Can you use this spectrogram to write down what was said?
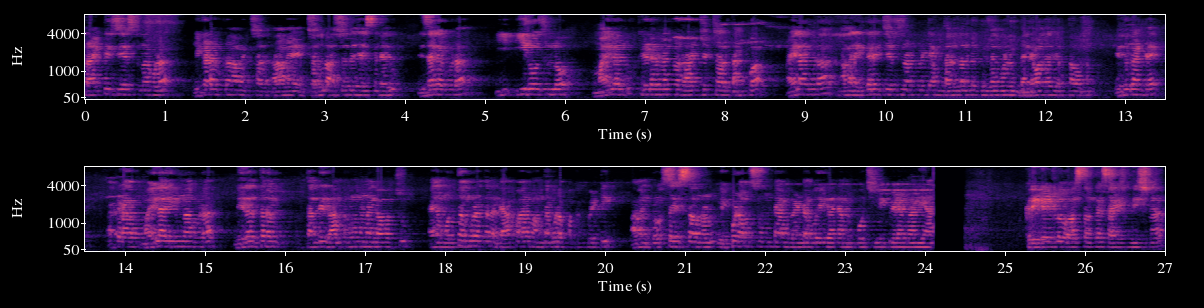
ప్రాక్టీస్ చేస్తున్నా కూడా ఎక్కడ కూడా ఆమె చ- ఆమె చదువులు అశ్రద్ధ చేస్తలేదు. నిజంగా కూడా ఈ ఈ రోజుల్లో మహిళలు క్రీడలకు రంగంలో చాలా తక్కువ. అయినా కూడా ఆమెను ఎంకరేజ్ చేస్తున్నటువంటి ఆమె తల్లిదండ్రులకు నిజంగా కూడా ధన్యవాదాలు చెప్తా ఉన్నాం ఎందుకంటే అక్కడ మహిళ ఉన్నా కూడా నిరంతరం తండ్రి రామకృష్ణ కావచ్చు ఆయన మొత్తం కూడా తన వ్యాపారం అంతా కూడా పక్కకు పెట్టి ఆమెను ప్రోత్సహిస్తా ఉన్నాడు. ఎప్పుడు అవసరం ఉంటే ఆమె వెంట పోయి కానీ ఆమె కోచింగ్ ఇప్పించడం కానీ క్రికెట్లో వాస్తవంగా సాయి తీసిన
